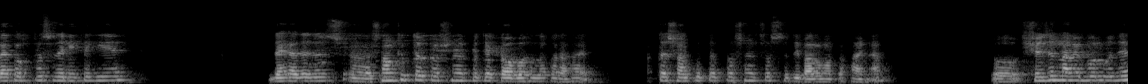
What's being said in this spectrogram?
ব্যাপক প্রস্তুতি নিতে গিয়ে দেখা যায় যে সংক্ষিপ্ত প্রশ্নের প্রতি একটা অবহেলা করা হয়। অর্থাৎ সংক্ষিপ্ত প্রশ্নের প্রস্তুতি ভালো মতো হয় না। তো সেজন্য আমি বলব যে,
